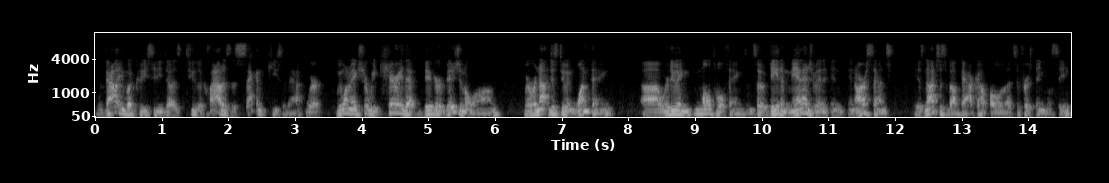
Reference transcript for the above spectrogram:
the value of what Cohesity does to the cloud is the second piece of that, where we want to make sure we carry that bigger vision along, where we're not just doing one thing, uh, we're doing multiple things. And so data management, in, in our sense, is not just about backup, although that's the first thing you'll see.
